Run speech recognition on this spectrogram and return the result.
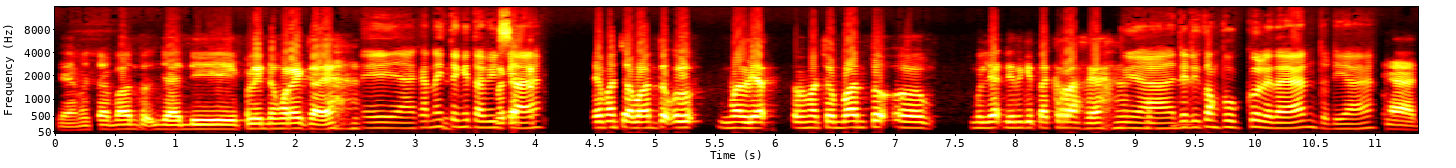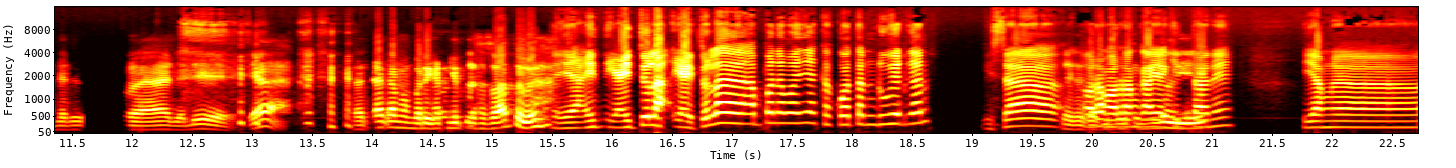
Ya mencoba untuk jadi pelindung mereka ya. Iya, karena itu yang kita bisa. ya. Ya mencoba untuk melihat mencoba untuk eh, melihat diri kita keras ya. Iya, jadi tukang pukul ya kan untuk dia. Ya jadi ya, jadi ya mereka akan memberikan kita sesuatu kan. Ya, it- ya itulah, ya itulah apa namanya kekuatan duit kan. Bisa Ya, kekuatan orang-orang duit kayak kita nih yang eh,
